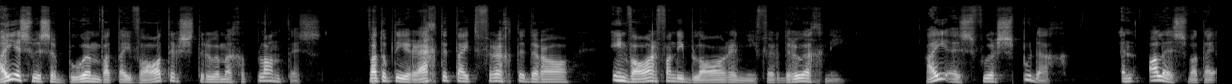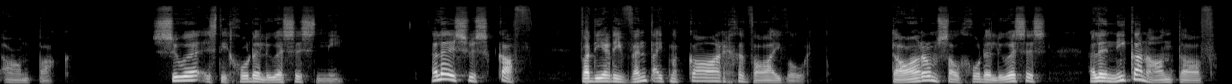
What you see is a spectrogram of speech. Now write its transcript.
Hy is soos 'n boom wat by waterstrome geplant is, wat op die regte tyd vrugte dra en waarvan die blare nie verdroog nie. Hy is voorspoedig in alles wat hy aanpak. So is die goddeloses nie. Hulle is soos kaf wat deur die wind uitmekaar gewaai word. Daarom sal goddeloses hulle nie kan handhaaf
